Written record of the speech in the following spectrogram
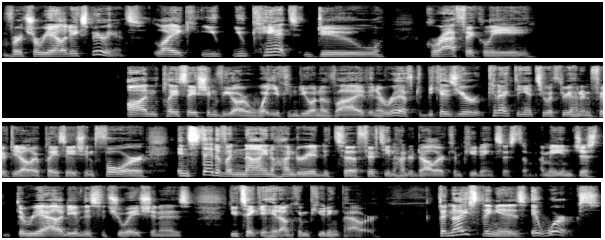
virtual reality experience. Like you you can't do graphically on PlayStation VR what you can do on a Vive and a Rift because you're connecting it to a $350 PlayStation 4 instead of a 900 to $1500 computing system. I mean, just the reality of the situation is you take a hit on computing power. The nice thing is it works.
